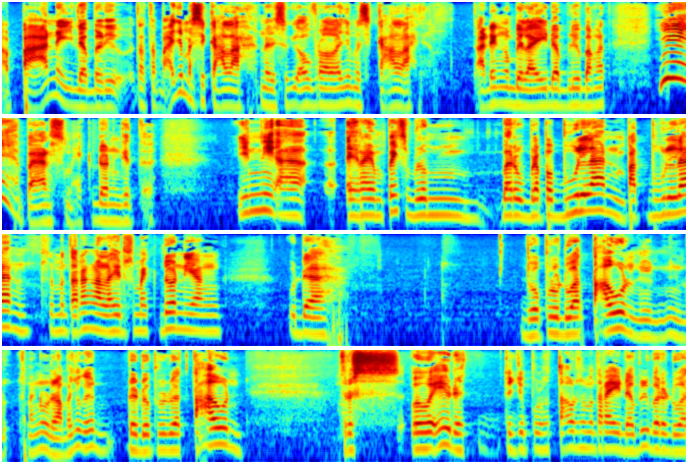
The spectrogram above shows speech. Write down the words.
Apaan IW tetap aja masih kalah. Dari segi overall aja masih kalah. Ada yang ngebela IW banget. Yeah, apaan Smackdown gitu. Ini uh, Rampage belum baru berapa bulan, 4 bulan. Sementara ngalahin Smackdown yang udah 22 tahun. Ini Smackdown udah lama juga ya. Udah 22 tahun. Terus WWE udah 70 tahun sementara AEW baru 2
